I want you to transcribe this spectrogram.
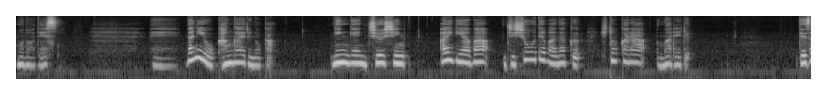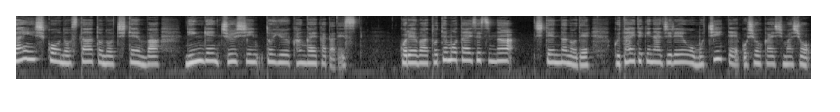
ものです。えー、何を考えるのか。人間中心。アイディアは事象ではなく人から生まれる。デザイン思考のスタートの地点は人間中心という考え方です。これはとても大切な視点なので、具体的な事例を用いてご紹介しましょう。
